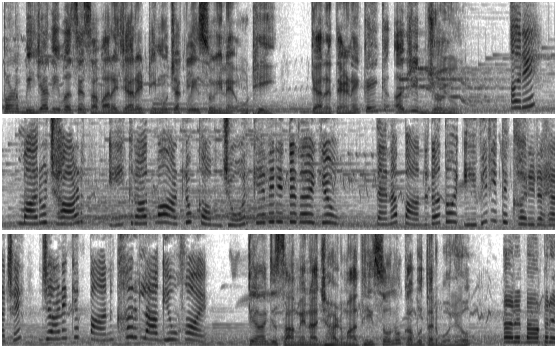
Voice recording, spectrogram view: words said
પણ બીજા દિવસે સવારે જ્યારે ટીનુ ચકલી સૂઈને ઉઠી, ત્યારે તેણે કંઈક અજીબ જોયું. અરે, મારું ઝાડ એક રાતમાં આટલું કમજોર કેવી રીતે થઈ ગયું? તેના પાંદડા તો એવી રીતે ખરી રહ્યા છે જાણે કે પાનખર લાગ્યું હોય. ત્યાં જ સામેના ઝાડમાંથી સોનું કબૂતર બોલ્યો અરે બાપરે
